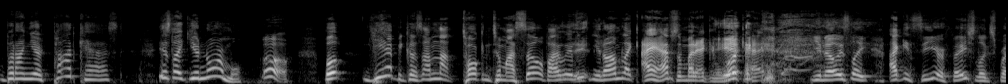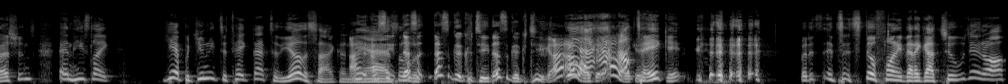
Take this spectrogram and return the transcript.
but on your podcast, it's like you're normal. Oh, But yeah, because I'm not talking to myself. I, you know, I'm like, I have somebody I can look at. You know, it's like I can see your facial expressions, and he's like, yeah, but you need to take that to the other side. I, I see. That's a, that's a good critique. That's a good critique. I, I like it. I will like it. take it. but it's, it's it's still funny that I got two. You know,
